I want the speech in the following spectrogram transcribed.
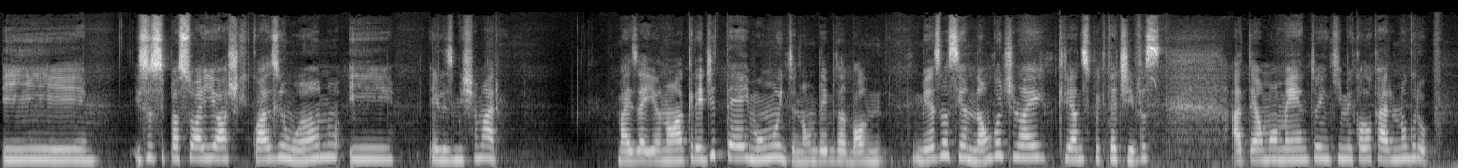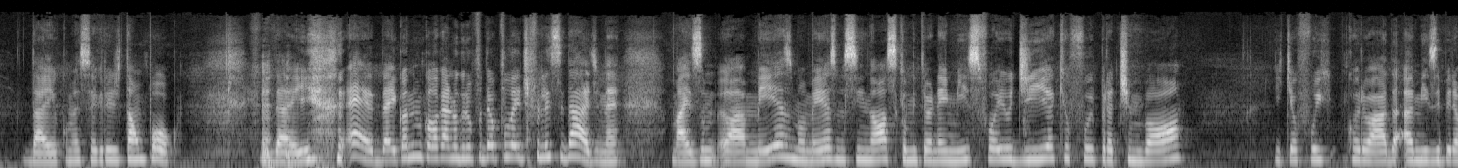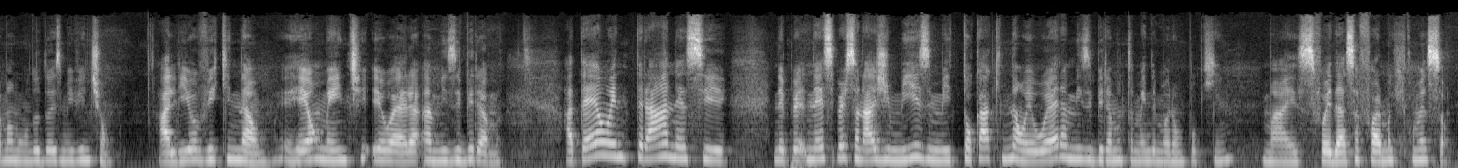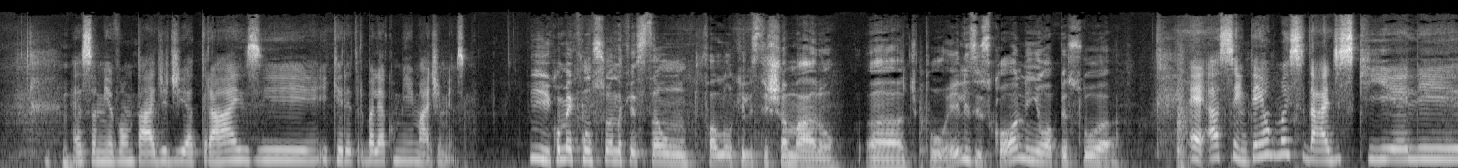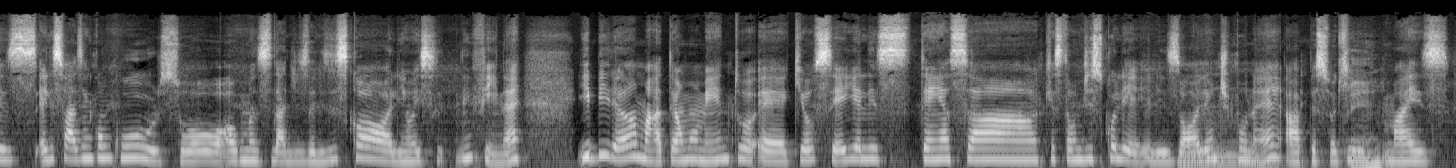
E isso se passou aí, eu acho que quase um ano e eles me chamaram. Mas aí eu não acreditei muito, não dei muita bola. Mesmo assim, eu não continuei criando expectativas até o momento em que me colocaram no grupo. Daí eu comecei a acreditar um pouco. E daí, é, daí quando me colocaram no grupo, eu pulei de felicidade, né? Mas a mesmo, mesmo, assim, nossa, que eu me tornei Miss foi o dia que eu fui para Timbó e que eu fui coroada a Miss Ibirama Mundo 2021. Ali eu vi que não, realmente eu era a Miss Ibirama. Até eu entrar nesse, nesse personagem Miss, me tocar que não, eu era Miss Ibirama também demorou um pouquinho, mas foi dessa forma que começou. Essa minha vontade de ir atrás e, e, querer trabalhar com minha imagem mesmo. E como é que funciona a questão? Tu falou que eles te chamaram. Uh, tipo, eles escolhem ou a pessoa é, assim, tem algumas cidades que eles, eles fazem concurso, ou algumas cidades eles escolhem, ou esse, enfim, né? Ibirama, até o momento é, que eu sei, eles têm essa questão de escolher. Eles olham, hum, tipo, né, a pessoa que sim. mais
